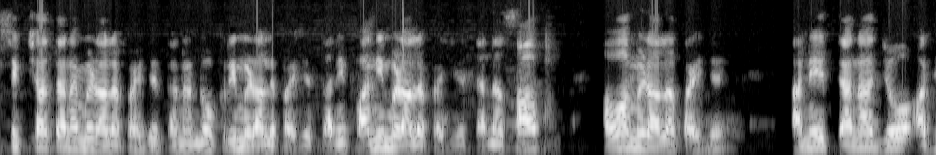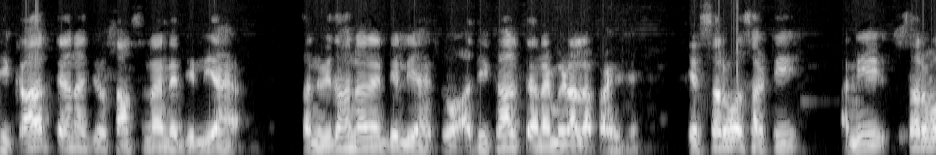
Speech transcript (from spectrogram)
शिक्षा त्यांना मिळायला पाहिजे. त्यांना नोकरी मिळाली पाहिजे. त्यांनी पाणी मिळालं पाहिजे. त्यांना साफ हवा मिळाला पाहिजे. आणि त्यांना जो अधिकार त्यांना जो शासनाने दिली आहे संविधानाने दिली आहे तो अधिकार त्यांना मिळाला पाहिजे. हे सर्वसाठी आणि सर्व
